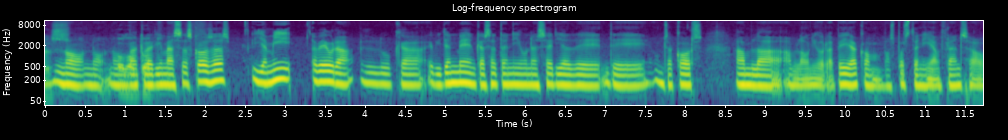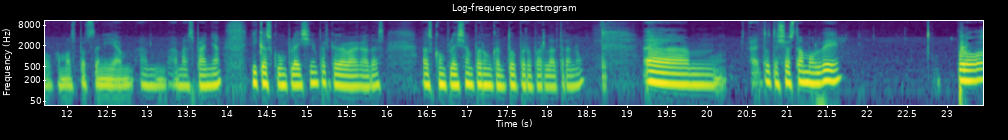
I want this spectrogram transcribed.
coses. No, no, no O em va tot. aclarir masses coses. I a mi, a veure, el que, evidentment, que s'ha de tenir una sèrie de, de uns acords amb la, amb la Unió Europea, com els pots tenir en França o com els pots tenir amb, amb, amb Espanya, i que es compleixin, perquè de vegades es compleixen per un cantó però per l'altre no. Eh, tot això està molt bé, però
